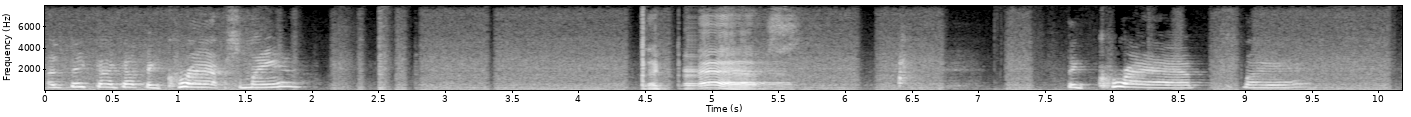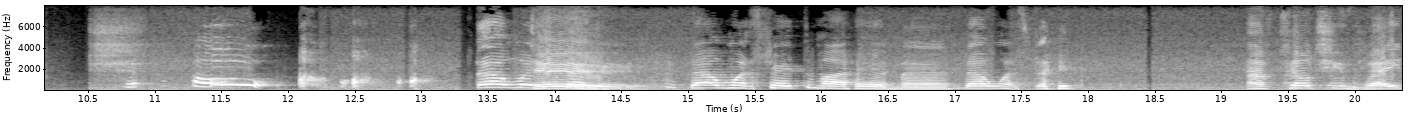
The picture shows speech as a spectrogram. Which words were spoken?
I think I got the cramps, man. The craps? The cramps, man. Oh! That went Dude. straight. That went straight to my head, man. That went straight. I've killed you way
